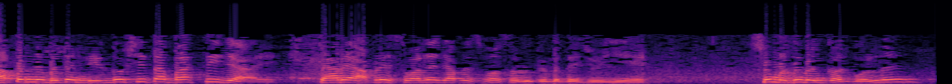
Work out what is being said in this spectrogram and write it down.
આપણને બધે નિર્દોષિતા ભાસતી જાય, ત્યારે આપણે સ્વને જ આપણે સ્વ સ્વરૂપે બધે જોઈએ. શું મધુબેન કહો બોલ ને.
